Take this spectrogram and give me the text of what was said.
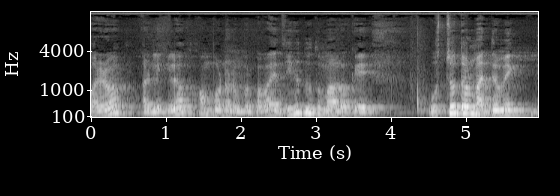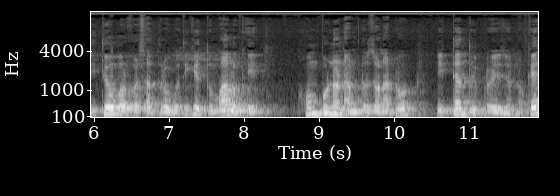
পাৰিব আৰু লিখিলেও সম্পূৰ্ণ নম্বৰ পাবা। যিহেতু তোমালোকে উচ্চতৰ মাধ্যমিক দ্বিতীয় বৰ্ষৰ ছাত্ৰ গতিকে তোমালোকে সম্পূৰ্ণ নামটো জনাটো নিতান্তই প্ৰয়োজন অ'কে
